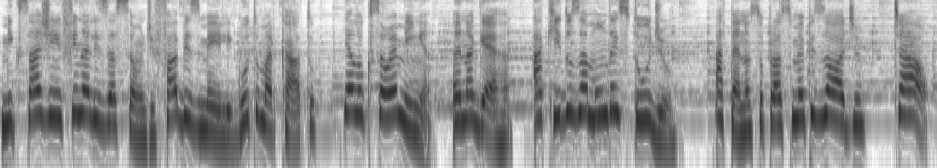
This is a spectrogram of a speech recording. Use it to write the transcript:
mixagem e finalização de Fábio Smeili e Guto Marcato, e a locução é minha, Ana Guerra, aqui do Zamunda Estúdio. Até nosso próximo episódio. Tchau!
